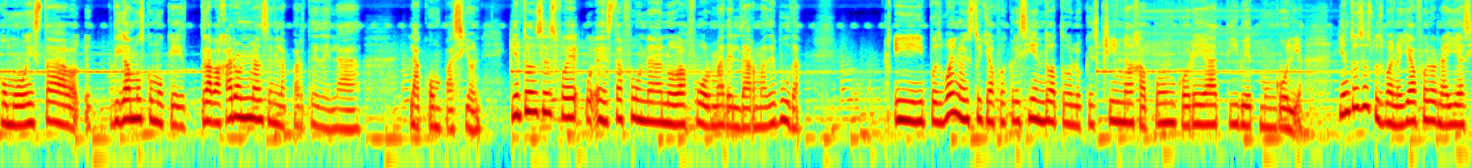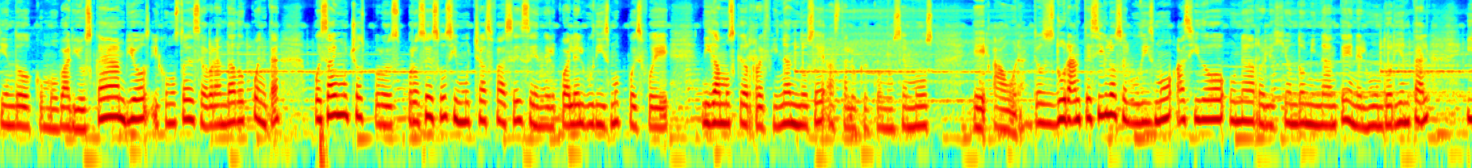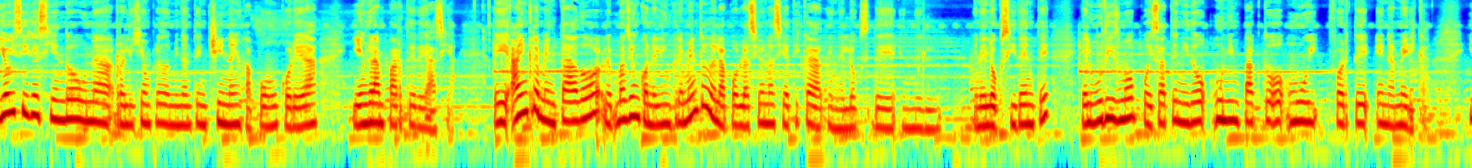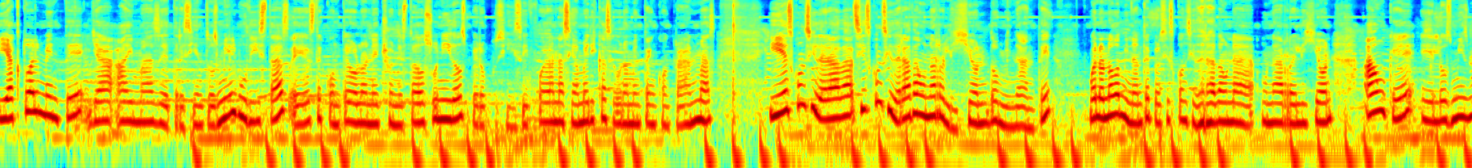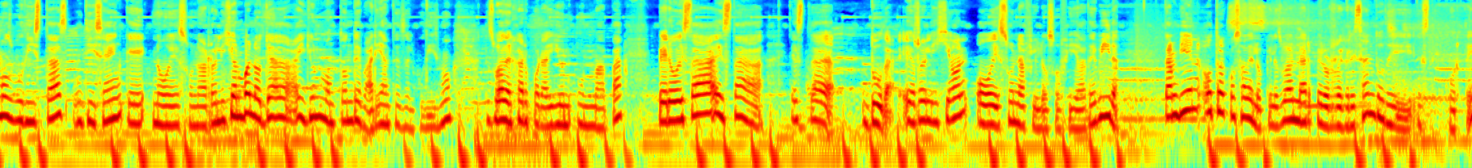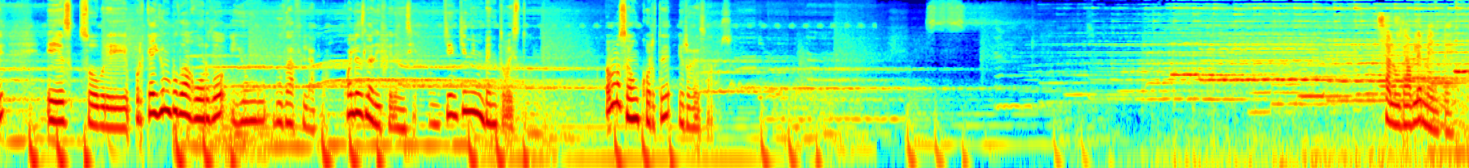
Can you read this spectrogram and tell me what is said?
como esta, digamos como que trabajaron más en la parte de la, la compasión. Y entonces fue, esta fue una nueva forma del Dharma de Buda. Y pues bueno, esto ya fue creciendo a todo lo que es China, Japón, Corea, Tíbet, Mongolia. Y entonces, pues bueno, ya fueron ahí haciendo como varios cambios y como ustedes se habrán dado cuenta, pues hay muchos procesos y muchas fases en el cual el budismo pues fue, digamos que refinándose hasta lo que conocemos eh, ahora. Entonces, durante siglos el budismo ha sido una religión dominante en el mundo oriental y hoy sigue siendo una religión predominante en China, en Japón, Corea y en gran parte de Asia. Eh, ha incrementado, más bien con el incremento de la población asiática en el, en el, occidente, el budismo pues ha tenido un impacto muy fuerte en América. Y actualmente ya hay más de 300.000 budistas. Este conteo lo han hecho en Estados Unidos, pero pues si se fueran hacia América seguramente encontrarán más. Y es considerada, si es considerada una religión dominante, bueno, no dominante, pero sí es considerada una, una religión, aunque eh, los mismos budistas dicen que no es una religión. Bueno, ya hay un montón de variantes del budismo, les voy a dejar por ahí un, un mapa, pero está esta, esta duda, ¿es religión o es una filosofía de vida? También otra cosa de lo que les voy a hablar, pero regresando de este corte, es sobre, porque hay un Buda gordo y un Buda flaco. ¿Cuál es la diferencia? ¿Quién, inventó esto? Vamos a un corte y regresamos. Saludablemente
